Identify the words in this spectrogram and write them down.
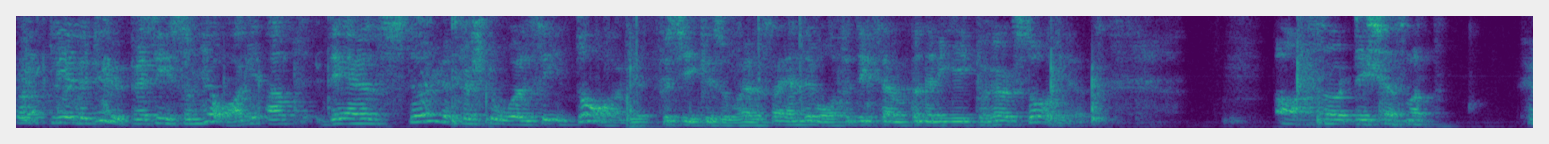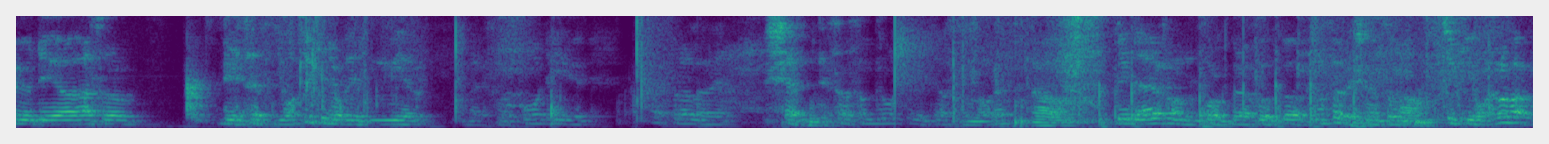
var, upplever du, precis som jag, att det är en större förståelse idag för psykisk ohälsa än det var för till exempel när vi gick på högstadiet? Ja, alltså det känns som att hur det, alltså, det sättet jag tycker det har blivit mer uppmärksamma på det är ju för alla kändisar som gråter ut i Aftonbladet. Ja. Det är därifrån folk börjar få upp ögonen för det känns som. Tycker jag i alla fall.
